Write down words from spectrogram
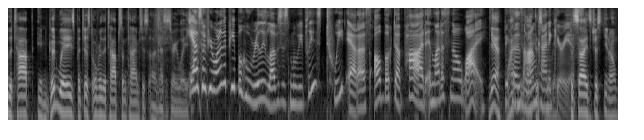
the top in good ways, but just over the top sometimes, just unnecessary ways. Yeah, so if you're one of the people who really loves this movie, please tweet at us, all booked up pod, and let us know why. Yeah, because you like I'm kind of curious. Besides, just you know,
